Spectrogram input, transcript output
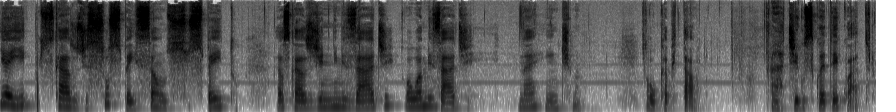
E aí, os casos de suspeição, suspeito, é os casos de inimizade ou amizade, né, íntima ou capital. Artigo 54.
